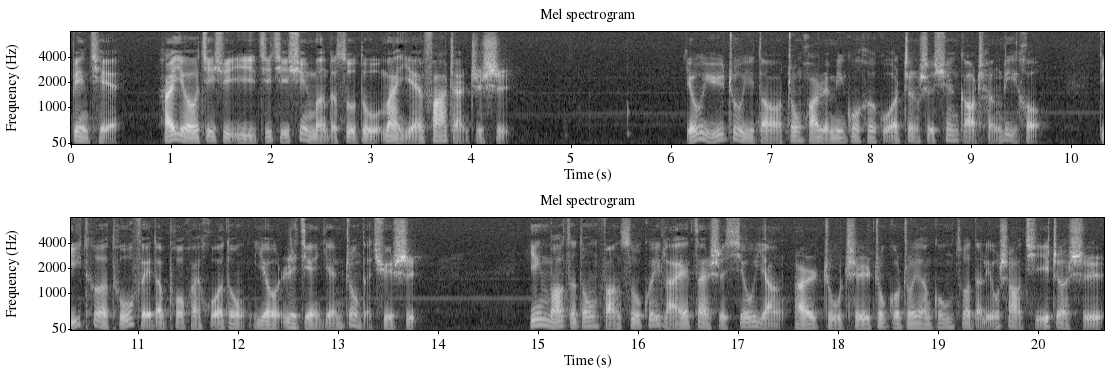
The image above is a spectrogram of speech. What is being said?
并且还有继续以极其迅猛的速度蔓延发展之势。由于注意到中华人民共和国正式宣告成立后，敌特土匪的破坏活动有日渐严重的趋势。因毛泽东访苏归来，暂时休养而主持中共中央工作的刘少奇，这时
